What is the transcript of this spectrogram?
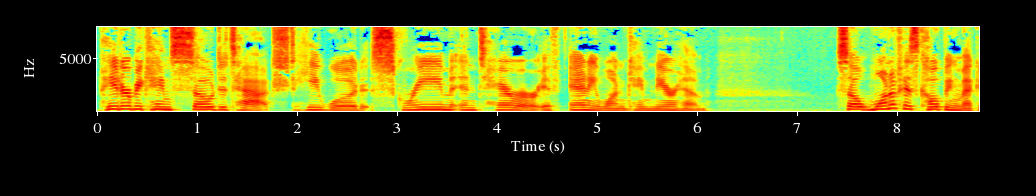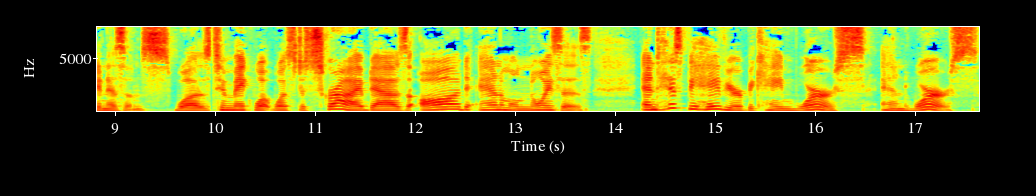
Peter became so detached he would scream in terror if anyone came near him. So, one of his coping mechanisms was to make what was described as odd animal noises, and his behavior became worse and worse.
